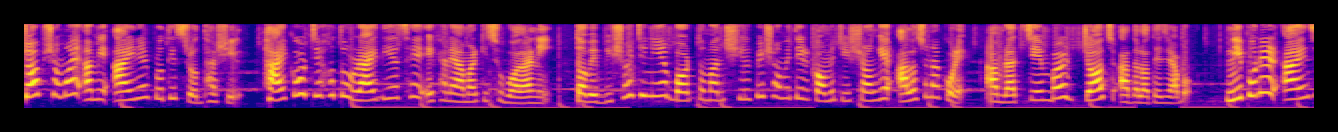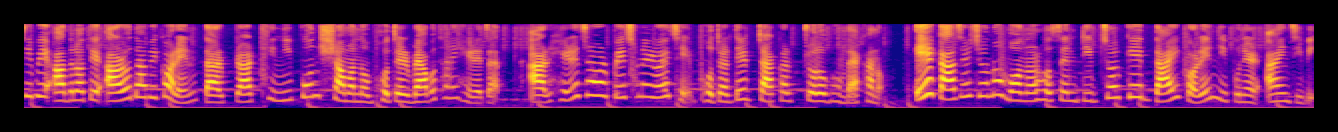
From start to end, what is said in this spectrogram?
সব সময় আমি আইনের প্রতি শ্রদ্ধাশীল। হাইকোর্ট যেহেতু রায় দিয়েছে, এখানে আমার কিছু বলার নেই। তবে বিষয়টি নিয়ে বর্তমান শিল্পী সমিতির কমিটির সঙ্গে আলোচনা করে আমরা চেম্বার জজ আদালতে যাব। নিপুণের আইনজীবী আদালতে আরও দাবি করেন, তার প্রার্থী নিপুণ সামান্য ভোটের ব্যবধানে হেরে যান। আর হেরে যাওয়ার পেছনে রয়েছে ভোটারদের টাকার প্রলোভন দেখানো। এ কাজের জন্য মনোয়ার হোসেন ডিপজলকে দায়ী করেন নিপুণের আইনজীবী।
